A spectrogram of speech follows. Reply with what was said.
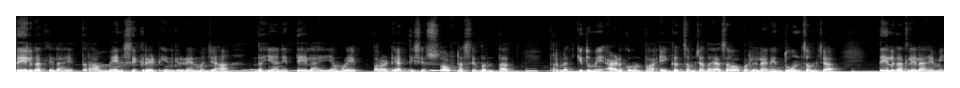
तेल घातलेलं आहे. तर हा मेन सिक्रेट इन्ग्रेडियंट म्हणजे हा दही आणि तेल आहे. यामुळे पराठे अतिशय सॉफ्ट असे बनतात. तर नक्की तुम्ही ॲड करून पहा. एकच चमचा दह्याचा वापरलेला आहे आणि दोन चमचा तेल घातलेलं आहे मी.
